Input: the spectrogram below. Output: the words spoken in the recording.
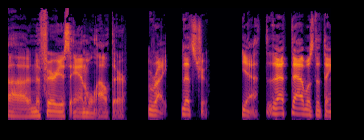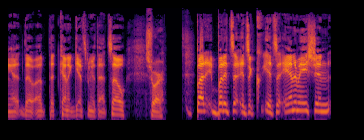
uh, nefarious animal out there. right that's true yeah that that was the thing that that, that kind of gets me with that so Sure. but but it's a it's a it's an animation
